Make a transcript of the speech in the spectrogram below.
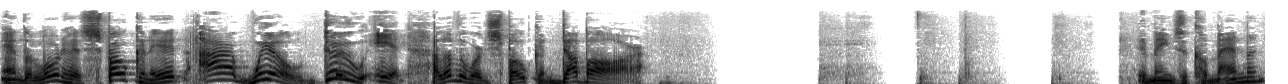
And the Lord has spoken it. I will do it. I love the word spoken. Dabar. It means a commandment.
